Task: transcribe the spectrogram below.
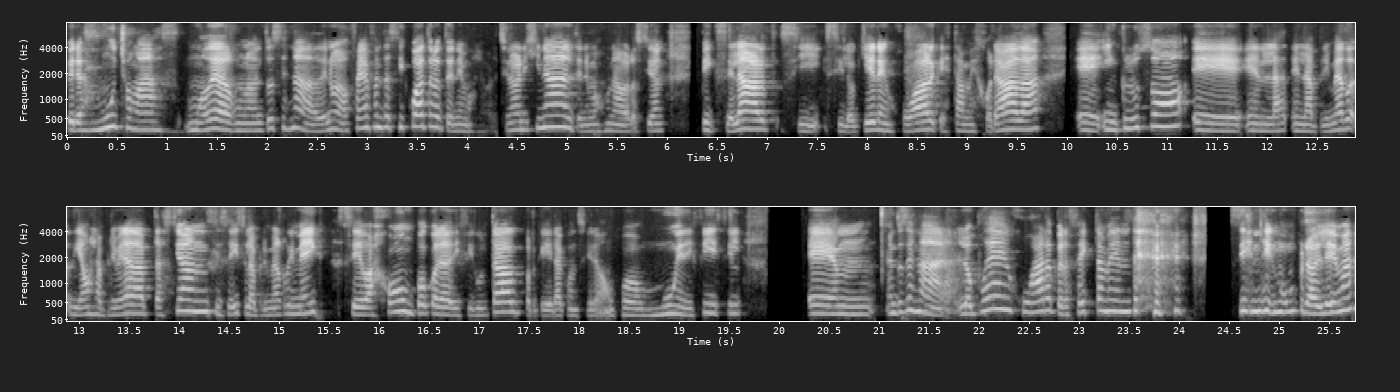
pero es mucho más moderno. Entonces, nada, de nuevo, Final Fantasy IV tenemos la versión original, tenemos una versión pixel art, si, si lo quieren jugar, que está mejorada. Eh, incluso en, la, en la primera, digamos, la primera adaptación que se hizo, la primera remake, se bajó un poco la dificultad porque era considerado un juego muy difícil. Em, entonces, nada, lo pueden jugar perfectamente sin ningún problema.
